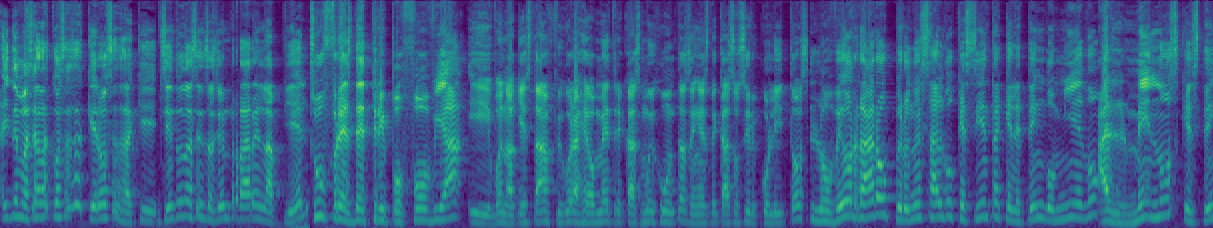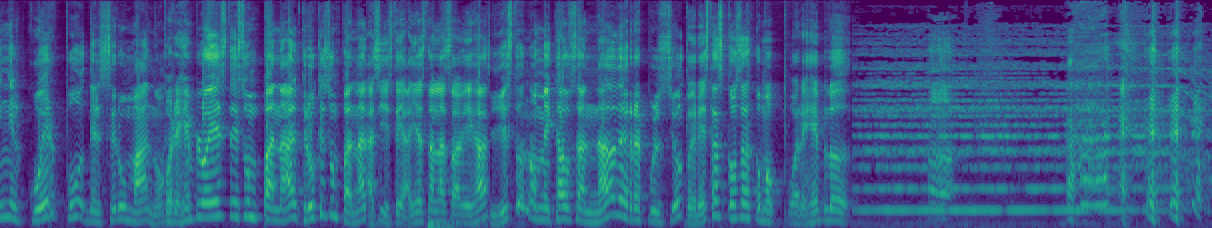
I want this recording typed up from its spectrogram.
Hay demasiadas cosas asquerosas aquí. Siento una sensación rara en la piel. Sufres de tripofobia. Y bueno, aquí están figuras geométricas muy juntas. En este caso, circulitos. Lo veo raro, pero no es algo que sienta que le tengo miedo. Al menos que esté en el cuerpo del ser humano. Por ejemplo, este es un panal. Creo que es un panal. Así este, ahí están las abejas. Y esto no me causa nada de repulsión. Pero estas cosas como, por ejemplo...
